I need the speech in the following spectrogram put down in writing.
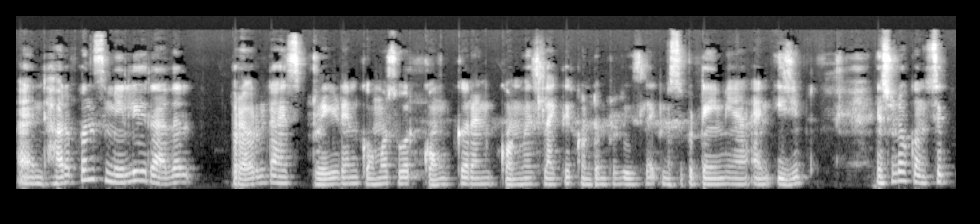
and Harappans mainly rather prioritized trade and commerce over conquer and convince like their contemporaries like Mesopotamia and Egypt. Instead of concept,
